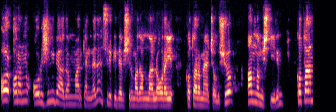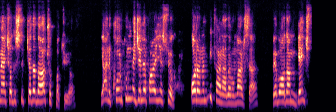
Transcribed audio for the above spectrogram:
or, oranın orijini bir adam varken neden sürekli devşirme adamlarla orayı kotarmaya çalışıyor? Anlamış değilim. Kotarmaya çalıştıkça da daha çok batıyor. Yani korkunun ecele faydası yok. Oranın bir tane adamı varsa ve bu adam genç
